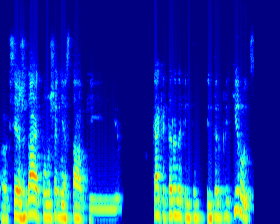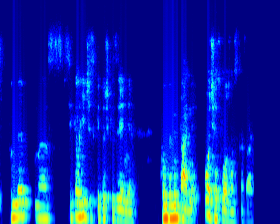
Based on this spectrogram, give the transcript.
э, все ожидают повышения ставки. И как это рынок интерпретирует э, с психологической точки зрения, фундаментально, очень сложно сказать.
